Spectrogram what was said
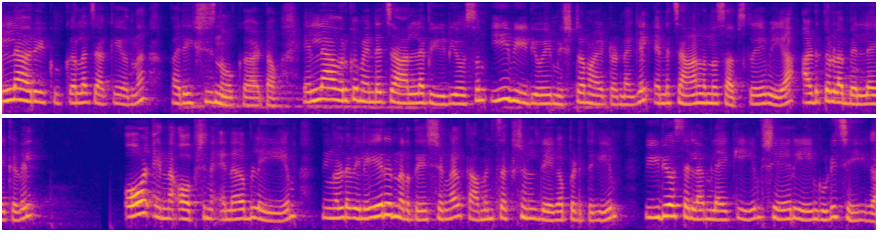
എല്ലാവരും ഈ കുക്കറിലെ ചക്കയൊന്ന് പരീക്ഷിച്ച് നോക്കുക കേട്ടോ. എല്ലാവർക്കും എന്റെ ചാനലിലെ വീഡിയോസും ഈ വീഡിയോയും ഇഷ്ടമായിട്ടുണ്ടെങ്കിൽ എന്റെ ചാനലൊന്ന് സബ്സ്ക്രൈബ് ചെയ്യുക. അടുത്തുള്ള ബെല്ലൈക്കണിൽ ഓൾ എന്ന ഓപ്ഷൻ എനേബിൾ ചെയ്യുകയും നിങ്ങളുടെ വിലയേറിയ നിർദ്ദേശങ്ങൾ കമന്റ് സെക്ഷനിൽ രേഖപ്പെടുത്തുകയും വീഡിയോസ് എല്ലാം ലൈക്ക് ചെയ്യുകയും ഷെയർ ചെയ്യുകയും കൂടി ചെയ്യുക.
